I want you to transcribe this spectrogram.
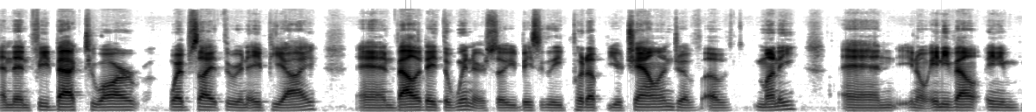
and then feedback to our website through an API and validate the winner. So you basically put up your challenge of, of money and you know any val- any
